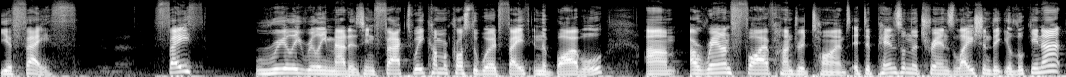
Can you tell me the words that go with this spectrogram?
your faith. Faith really, really matters. In fact, we come across the word faith in the Bible um, around 500 times. It depends on the translation that you're looking at,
